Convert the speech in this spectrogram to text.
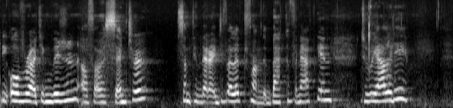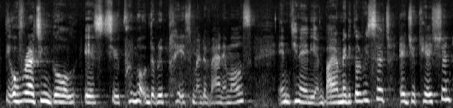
The overarching vision of our center, something that I developed from the back of a napkin to reality, the overarching goal is to promote the replacement of animals in Canadian biomedical research, education,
